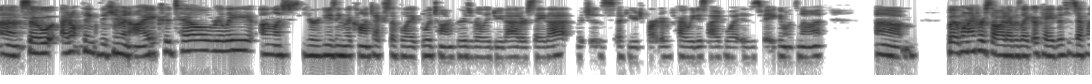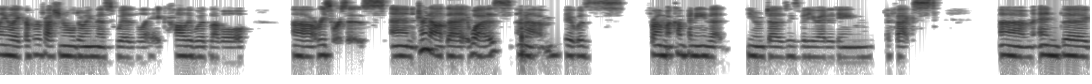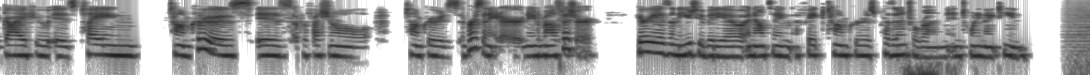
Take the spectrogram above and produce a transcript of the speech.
Um, so I don't think the human eye could tell really, unless you're using the context of like, would Tom Cruise really do that or say that, which is a huge part of how we decide what is fake and what's not. Um, but when I first saw it, I was like, okay, this is definitely like a professional doing this with like Hollywood level uh, resources, and it turned out that it was. Um, it was from a company that you know does these video editing effects, um, and the guy who is playing Tom Cruise is a professional Tom Cruise impersonator named Miles Fisher. Here he is in a YouTube video announcing a fake Tom Cruise presidential run in 2019.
